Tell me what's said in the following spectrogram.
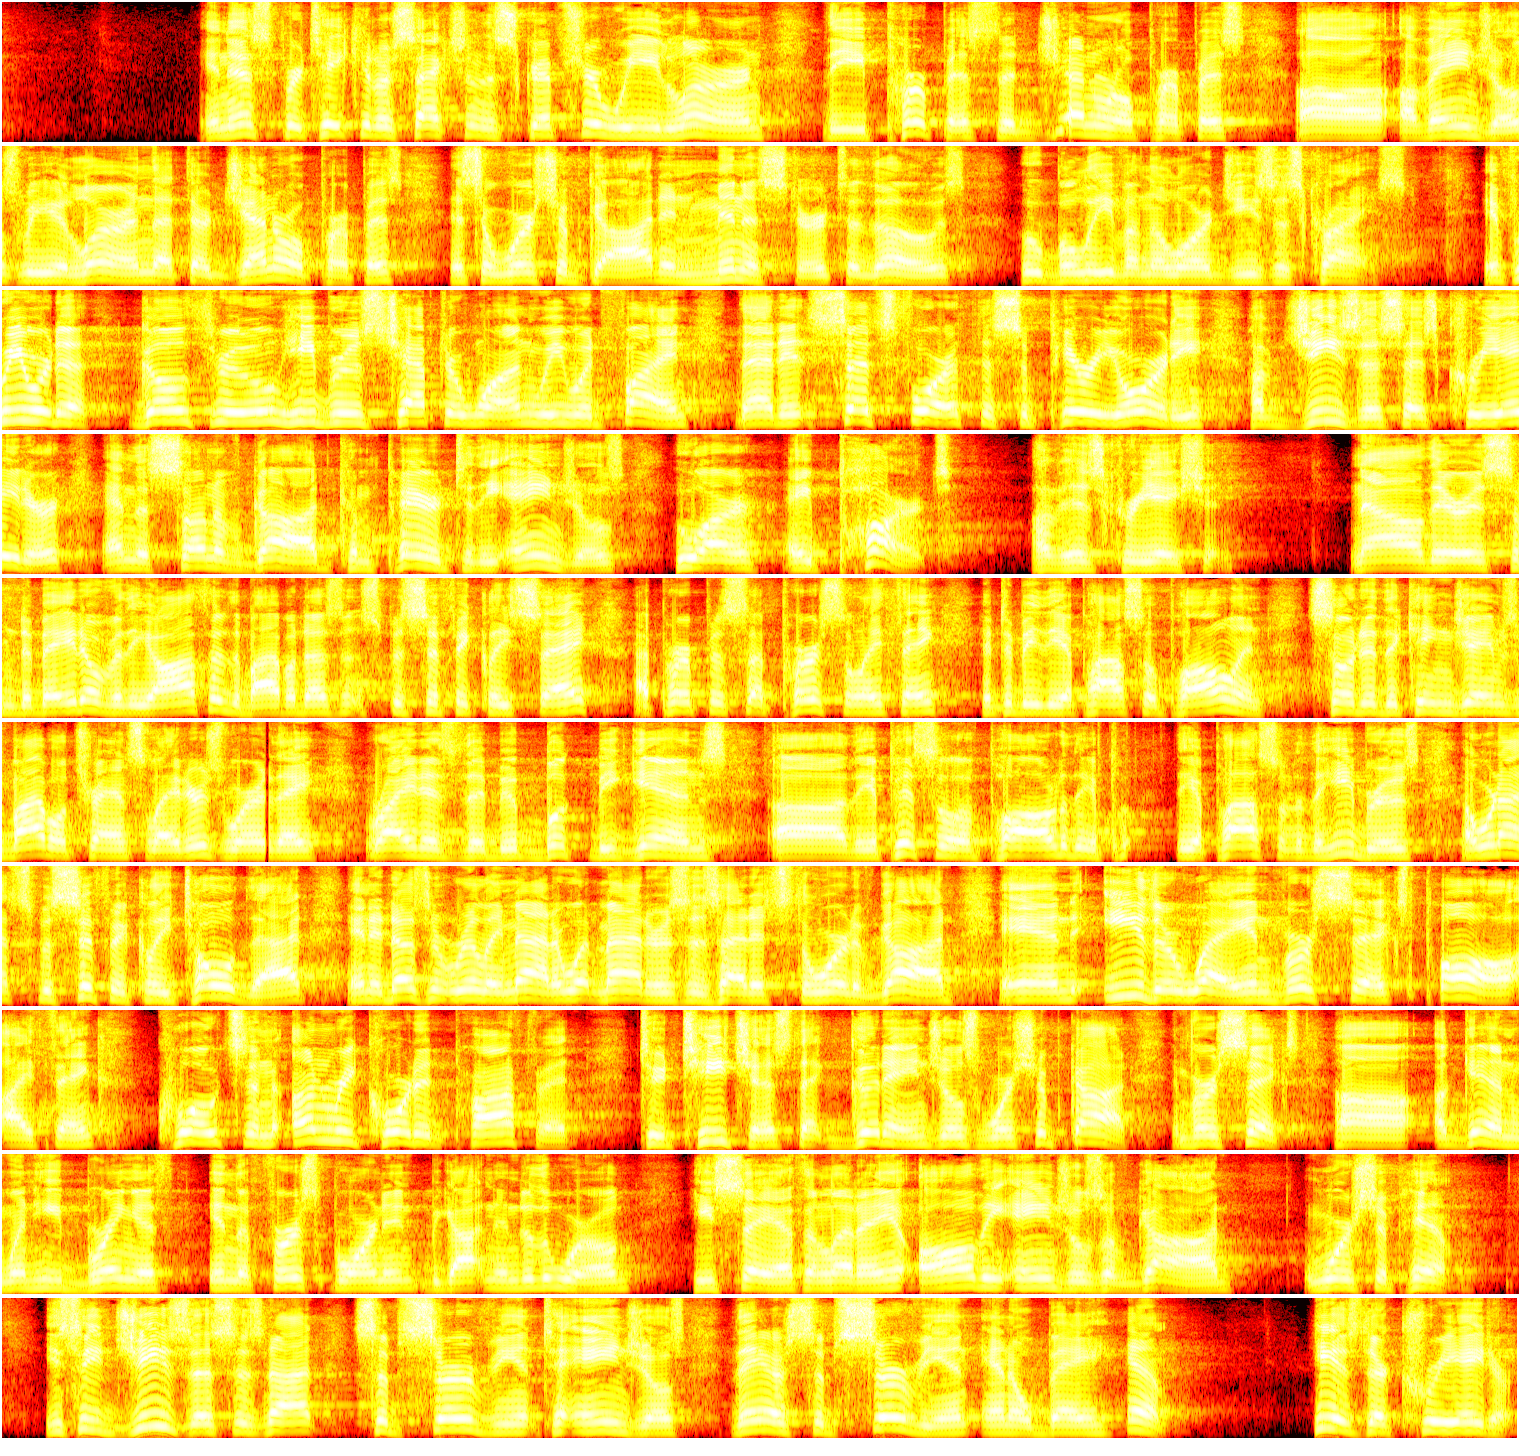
In this particular section of the scripture, we learn the purpose, the general purpose uh, of angels. We learn that their general purpose is to worship God and minister to those who believe on the Lord Jesus Christ. If we were to go through Hebrews chapter 1, we would find that it sets forth the superiority of Jesus as creator and the Son of God compared to the angels who are a part of his creation. Now, there is some debate over the author. The Bible doesn't specifically say. I, purpose, I personally think it to be the Apostle Paul, and so did the King James Bible translators, where they write as the book begins uh, the Epistle of Paul to the, the Apostle to the Hebrews. And we're not specifically told that, and it doesn't really matter. What matters is that it's the Word of God. And either way, in verse 6, Paul, I think, quotes an unrecorded prophet to teach us that good angels worship God. In verse 6, uh, again, when he bringeth in the firstborn in, begotten into the world, he saith, And let all the angels of God worship him. You see, Jesus is not subservient to angels, they are subservient and obey him. He is their creator.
